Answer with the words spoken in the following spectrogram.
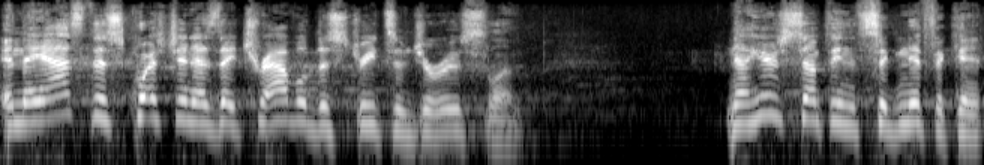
And they asked this question as they traveled the streets of Jerusalem. Now here's something significant.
